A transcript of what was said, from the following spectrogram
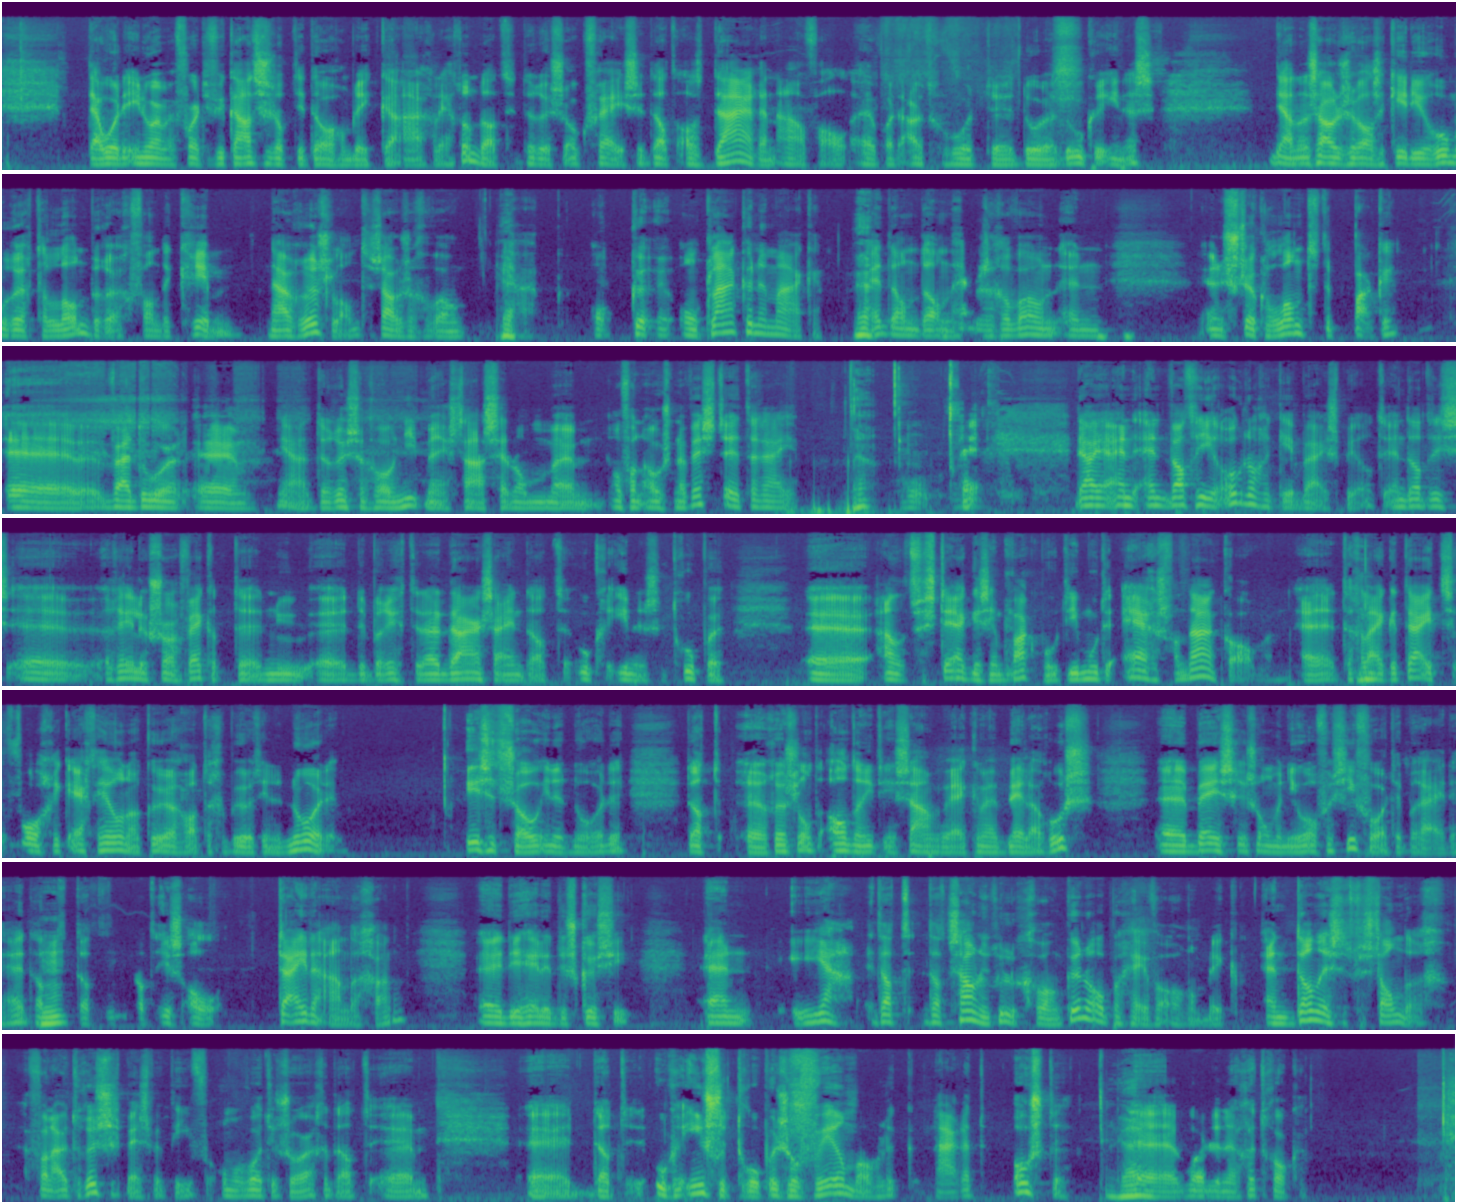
Daar worden enorme fortificaties op dit ogenblik aangelegd, omdat de Russen ook vrezen dat als daar een aanval wordt uitgevoerd door de Oekraïners ja, dan zouden ze wel eens een keer die roemruchte landbrug van de Krim naar Rusland, zouden ze gewoon ja. onklaar kunnen maken. dan, dan hebben ze gewoon een, een stuk land te pakken. waardoor ja, de Russen gewoon niet meer in staat zijn om, om van oost naar west te rijden. Ja. Nou ja, en, en wat hier ook nog een keer bij speelt, en dat is redelijk zorgwekkend nu de berichten daar zijn dat Oekraïne zijn troepen aan het versterken is in Bakhmut, die moeten ergens vandaan komen. tegelijkertijd volg ik echt heel nauwkeurig wat er gebeurt in het noorden. Is het zo in het noorden dat Rusland, al dan niet in samenwerking met Belarus, bezig is om een nieuw offensief voor te bereiden? Hè? Dat, hm. dat, dat is al tijden aan de gang, die hele discussie. En ja, dat, dat zou natuurlijk gewoon kunnen op een gegeven ogenblik. En dan is het verstandig vanuit Russisch perspectief om ervoor te zorgen dat, uh, uh, dat Oekraïnse troepen zoveel mogelijk naar het oosten uh, worden getrokken.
